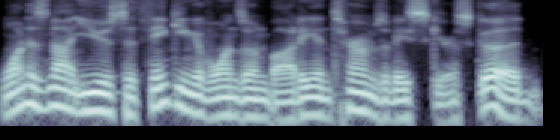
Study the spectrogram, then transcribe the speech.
One is not used to thinking of one's own body in terms of a scarce good,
